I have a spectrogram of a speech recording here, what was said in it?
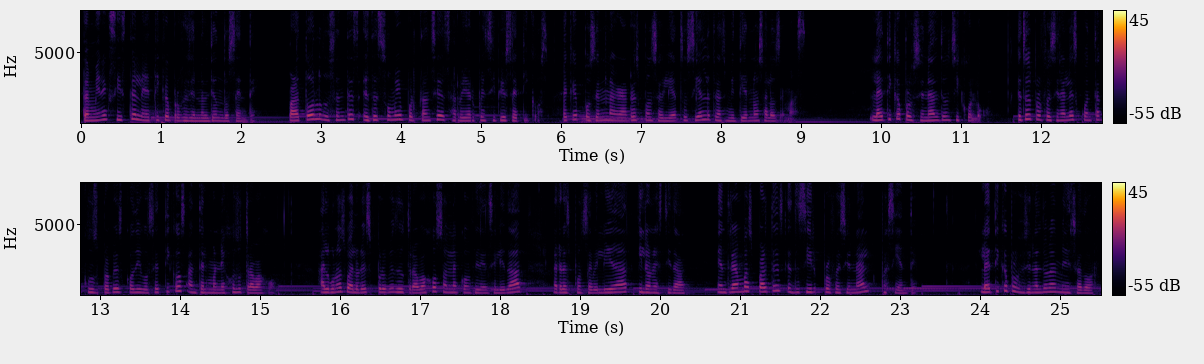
También existe la ética profesional de un docente. Para todos los docentes es de suma importancia desarrollar principios éticos, ya que poseen una gran responsabilidad social de transmitirnos a los demás. La ética profesional de un psicólogo. Estos profesionales cuentan con sus propios códigos éticos ante el manejo de su trabajo. Algunos valores propios de su trabajo son la confidencialidad, la responsabilidad y la honestidad, entre ambas partes, es decir, profesional-paciente. La ética profesional de un administrador.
